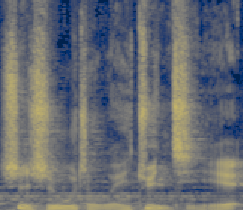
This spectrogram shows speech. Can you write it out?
识食物者为俊杰。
